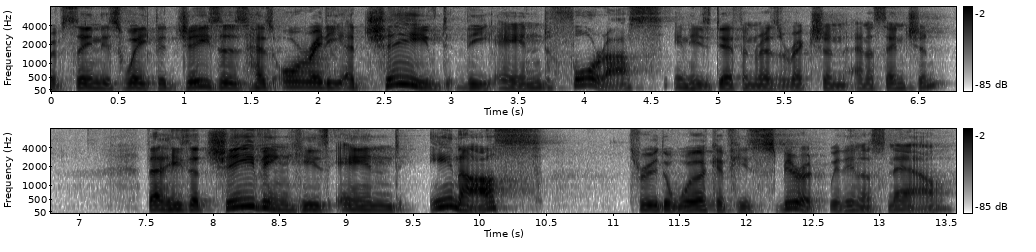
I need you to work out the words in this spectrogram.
We've seen this week that Jesus has already achieved the end for us in his death and resurrection and ascension, that he's achieving his end in us through the work of his Spirit within us now,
